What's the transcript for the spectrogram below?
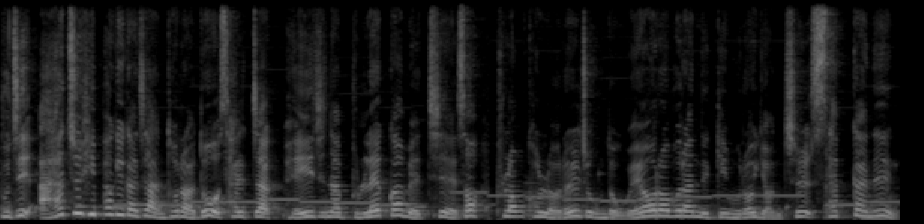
굳이 아주 힙하게 가지 않더라도 살짝 베이지나 블랙과 매치해서 plum 컬러를 조금 더 wearable한 느낌으로 연출 쌉 가능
